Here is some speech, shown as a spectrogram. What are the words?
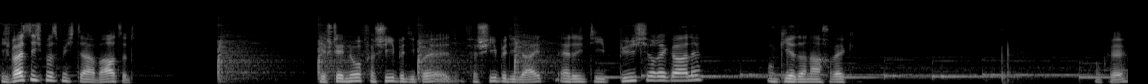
Ich weiß nicht, was mich da erwartet. Hier steht nur, verschiebe die, verschiebe die, Leit äh, die, Bücherregale und gehe danach weg. Okay.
